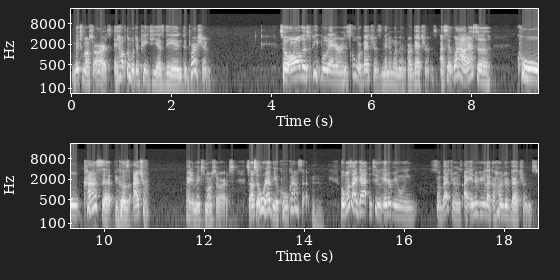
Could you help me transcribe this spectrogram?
mixed martial arts. It helped them with their PTSD and depression. So all those people that are in his school are veterans, men and women are veterans. I said, "Wow, that's a cool concept because I tra- trained in mixed martial arts." So I said, "Oh, that'd be a cool concept." Mhm. But once I got into interviewing some veterans, I interviewed like hundred veterans.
